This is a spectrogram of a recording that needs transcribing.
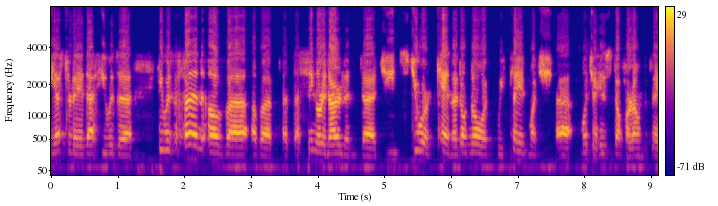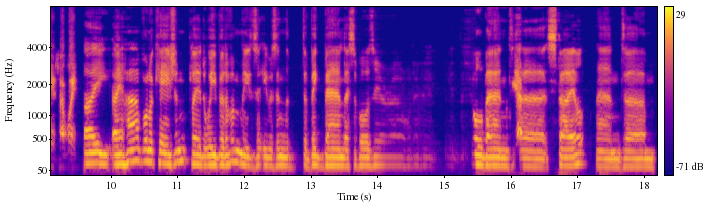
yesterday that he was a he was a fan of uh, of a, a singer in Ireland, uh, Gene Stuart. Ken, I don't know if we've played much uh, much of his stuff around the place, have we? I, I have on occasion played a wee bit of him. He's he was in the, the big band, I suppose, era or whatever the show band uh, style, and um,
